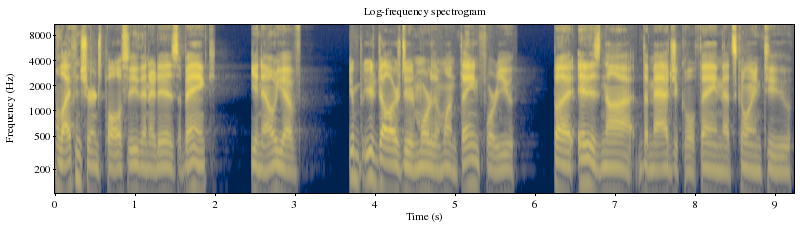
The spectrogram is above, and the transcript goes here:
a life insurance policy than it is a bank. You know, you have your, your dollar's doing more than one thing for you but it is not the magical thing that's going to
